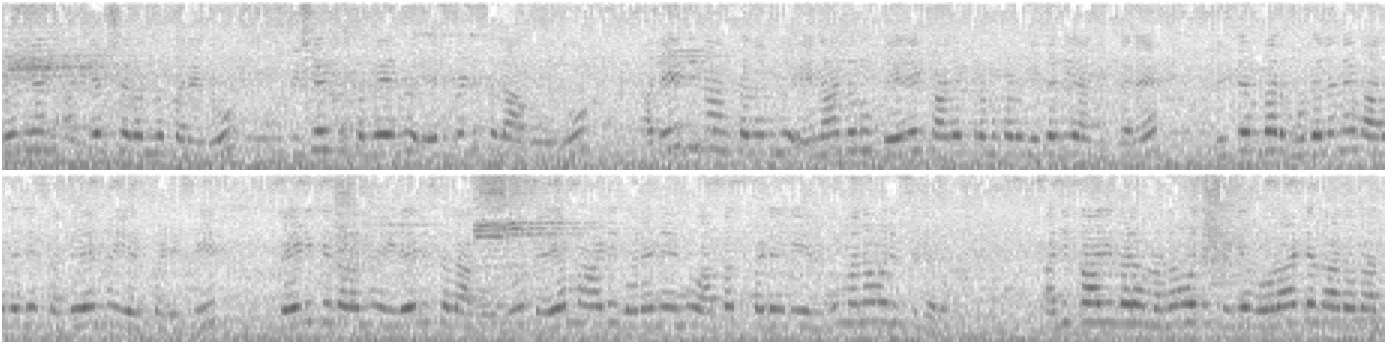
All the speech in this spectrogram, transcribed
ಯೂನಿಯನ್ ಅಧ್ಯಕ್ಷರನ್ನು ಕರೆದು ವಿಶೇಷ ಸಭೆಯನ್ನು ಏರ್ಪಡಿಸಲಾಗುವುದು. ಅದೇ ದಿನಾಂಕದಂದು ಏನಾದರೂ ಬೇರೆ ಕಾರ್ಯಕ್ರಮಗಳು ನಿಗದಿಯಾಗಿದ್ದರೆ ಡಿಸೆಂಬರ್ ಮೊದಲನೇ ವಾರದಲ್ಲಿ ಸಭೆಯನ್ನು ಏರ್ಪಡಿಸಿ ಬೇಡಿಕೆಗಳನ್ನು ಈಡೇರಿಸಲಾಗುವುದು. ದಯಮಾಡಿ ಧರಣಿಯನ್ನು ವಾಪಸ್ ಪಡೆಯಿರಿ ಎಂದು ಮನವೊಲಿಸಿದರು. ಅಧಿಕಾರಿಗಳ ಮನವೊಲಿಕೆಗೆ ಹೋರಾಟಗಾರರಾದ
